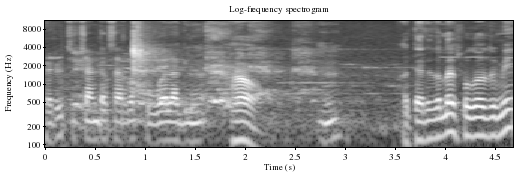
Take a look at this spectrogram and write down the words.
भेटेल चांटक सारखं फुगा लागेल. ना हो? त्याने तर लयच फुगवलं तुम्ही?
